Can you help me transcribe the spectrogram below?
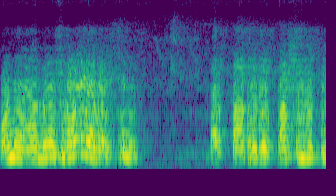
অনেক আমরা সবাই আমার ছিলেন তার প্রার্থীদের পার্শ্ববর্তী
